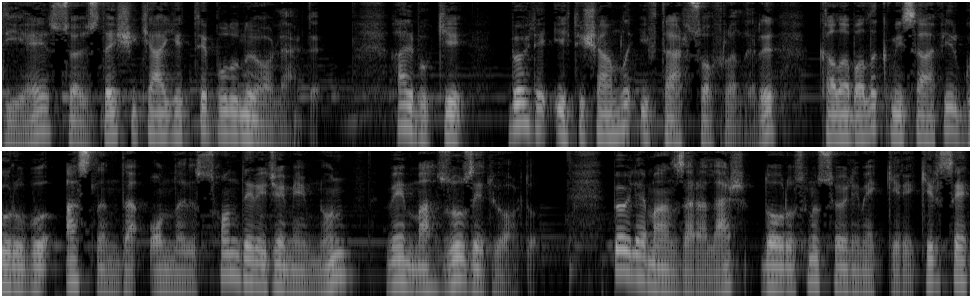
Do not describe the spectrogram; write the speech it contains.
diye sözde şikayette bulunuyorlardı. Halbuki Böyle ihtişamlı iftar sofraları, kalabalık misafir grubu aslında onları son derece memnun ve mahzuz ediyordu. Böyle manzaralar doğrusunu söylemek gerekirse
